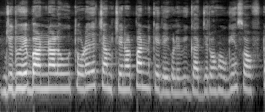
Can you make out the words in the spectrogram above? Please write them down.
ਜਦੋਂ ਇਹ ਬਣ ਨਾਲ ਉਹ ਥੋੜਾ ਜਿਹਾ ਚਮਚੇ ਨਾਲ ਭੰਨ ਕੇ ਦੇਖ ਲਓ ਵੀ ਗਾਜਰਾਂ ਹੋ ਗਈਆਂ ਸੌਫਟ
